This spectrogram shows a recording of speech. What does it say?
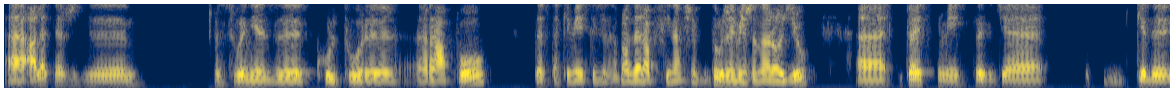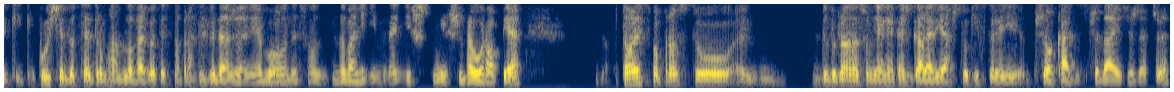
e, ale też z, słynie z kultury rapu. To jest takie miejsce, gdzie naprawdę rap w Chinach się w dużej mierze narodził. E, to jest miejsce, gdzie kiedy pójście do centrum handlowego to jest naprawdę wydarzenie, bo one są zdecydowanie inne niż, niż w Europie. To jest po prostu, e, wygląda dosłownie jak jakaś galeria sztuki, w której przy okazji sprzedaje się rzeczy.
